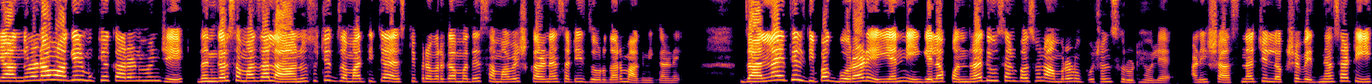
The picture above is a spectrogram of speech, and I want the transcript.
या आंदोलनामागील मुख्य कारण म्हणजे धनगर समाजाला अनुसूचित जमातीच्या एसटी प्रवर्गामध्ये समावेश करण्यासाठी जोरदार मागणी करणे. जालना येथील दीपक बोराडे यांनी गेल्या पंधरा दिवसांपासून आमरण उपोषण सुरू ठेवले आहे आणि शासनाचे लक्ष वेधण्यासाठी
